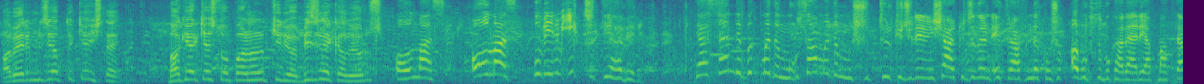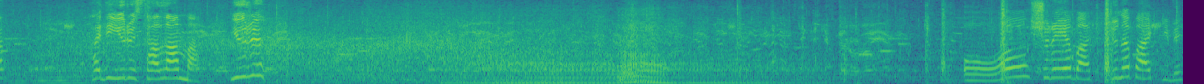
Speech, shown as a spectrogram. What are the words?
Haberimizi yaptık ya işte. Bak herkes toparlanıp gidiyor. Biz ne kalıyoruz? Olmaz. Olmaz. Bu benim ilk ciddi haberim. Ya sen de bıkmadın mı, usanmadın mı şu türkücülerin, şarkıcıların etrafında koşup abuk subuk haber yapmaktan? Hadi yürü, sallanma. Yürü. Oo şuraya bak Luna Park gibi.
